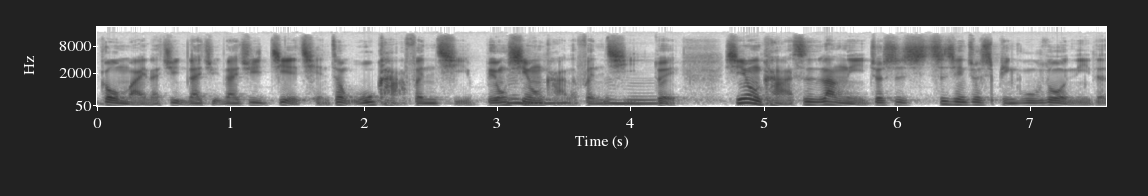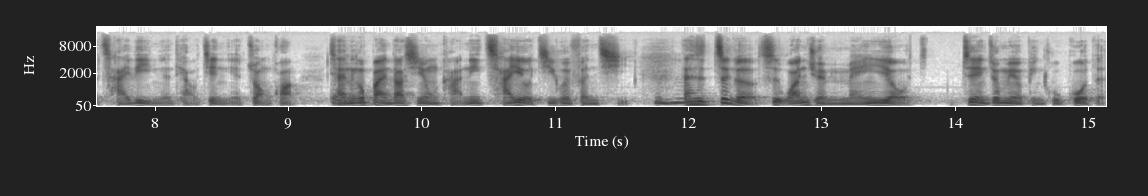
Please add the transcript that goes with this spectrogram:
购买，来去来去来去借钱，这种无卡分期，不用信用卡的分期。嗯、对，信用卡是让你就是事先就是评估过你的财力、你的条件、你的状况，才能够办到信用卡，你才有机会分期。嗯、但是这个是完全没有，这点就没有评估过的。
